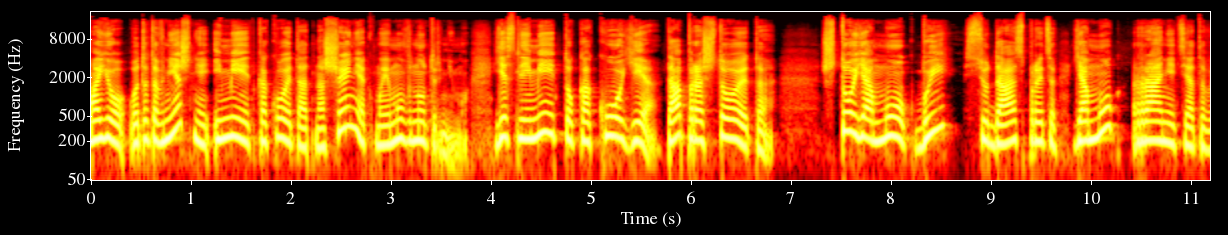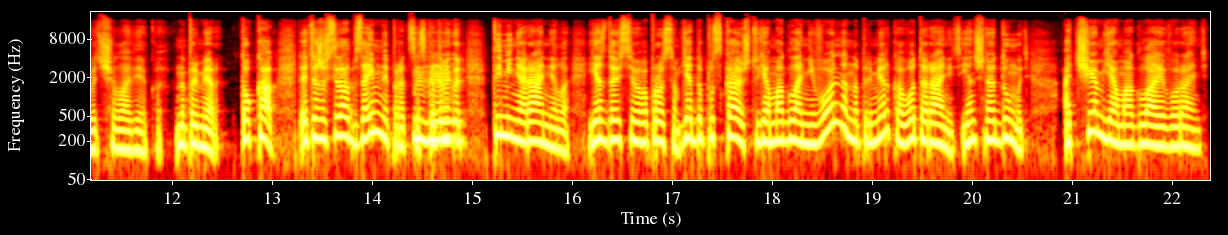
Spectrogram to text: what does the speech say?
мое вот это внешнее имеет какое-то отношение к моему внутреннему. Если имеет, то какое? Да, про что это? Что я мог бы сюда спроецировать? Я мог ранить этого человека, например, то как? Это же всегда взаимный процесс. Mm-hmm. Когда мне говорят, ты меня ранила, я задаю себе вопросом, я допускаю, что я могла невольно, например, кого-то ранить. Я начинаю думать, а чем я могла его ранить?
